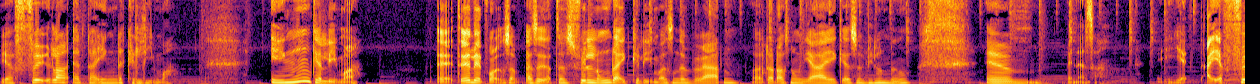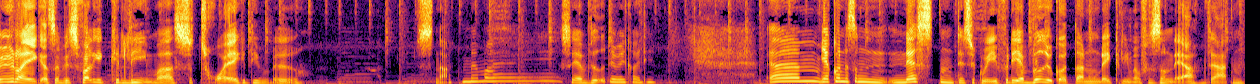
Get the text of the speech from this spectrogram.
jeg føler, at der er ingen, der kan lide mig. Ingen kan lide mig. Øh, det er lidt voldsomt. Altså, der er selvfølgelig nogen, der ikke kan lide mig sådan i verden. Og der er også nogen, jeg ikke er så vild med. Øhm, men altså... Jeg, ej, jeg føler ikke... Altså, hvis folk ikke kan lide mig, så tror jeg ikke, de vil snakke med mig. Så jeg ved det jo ikke rigtigt. Um, jeg kunne sådan næsten disagree, fordi jeg ved jo godt, der er nogen, der ikke kan lide mig, for sådan er verden.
